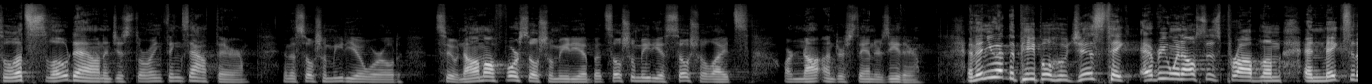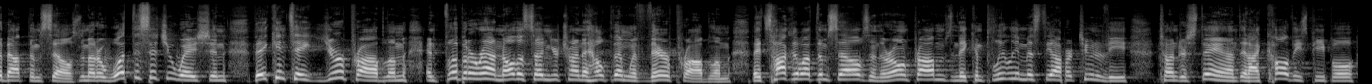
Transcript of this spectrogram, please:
So let's slow down and just throwing things out there in the social media world too. Now, I'm all for social media, but social media socialites are not understanders either. And then you have the people who just take everyone else's problem and makes it about themselves. No matter what the situation, they can take your problem and flip it around and all of a sudden you're trying to help them with their problem. They talk about themselves and their own problems and they completely miss the opportunity to understand. And I call these people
